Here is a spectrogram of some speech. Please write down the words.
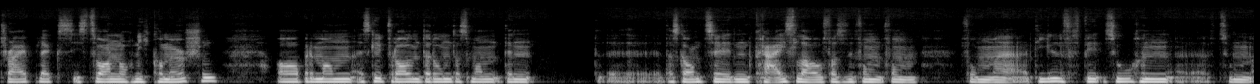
Triplex ist zwar noch nicht commercial, aber man, es geht vor allem darum, dass man den, äh, das Ganze, den Kreislauf, also vom, vom, vom äh, Deal suchen äh, zum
